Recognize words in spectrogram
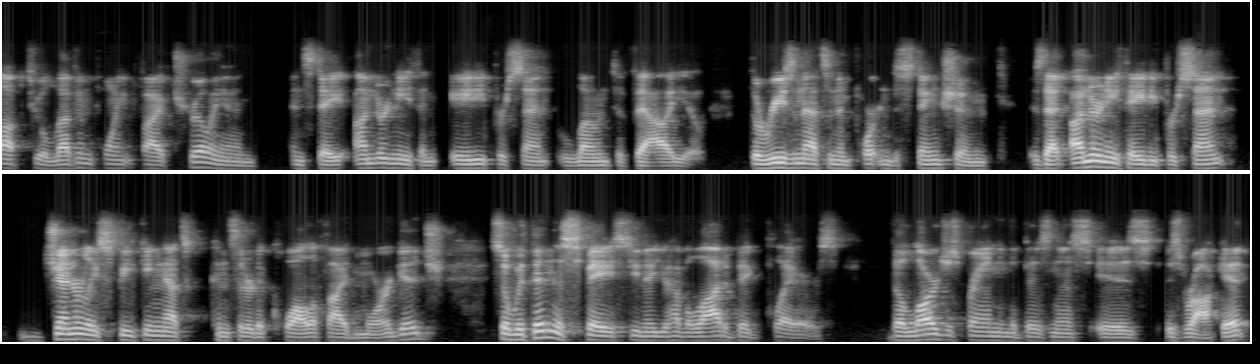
up to 11.5 trillion and stay underneath an 80% loan to value. The reason that's an important distinction is that underneath 80%, generally speaking, that's considered a qualified mortgage. So within this space, you know, you have a lot of big players the largest brand in the business is is Rocket.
